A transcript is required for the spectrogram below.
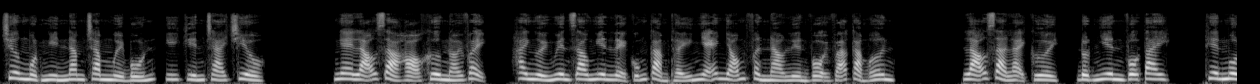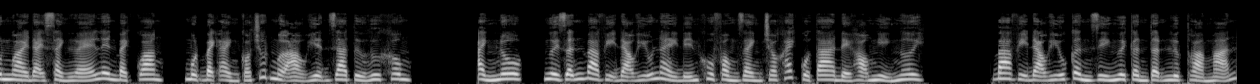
chương 1514, ý kiến trái chiều. Nghe lão giả họ Khương nói vậy, hai người nguyên giao nghiên lệ cũng cảm thấy nhẽ nhõm phần nào liền vội vã cảm ơn. Lão giả lại cười, đột nhiên vỗ tay, thiên môn ngoài đại sảnh lóe lên bạch quang, một bạch ảnh có chút mờ ảo hiện ra từ hư không. Ảnh nô, người dẫn ba vị đạo hữu này đến khu phòng dành cho khách của ta để họ nghỉ ngơi. Ba vị đạo hữu cần gì ngươi cần tận lực thỏa mãn.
